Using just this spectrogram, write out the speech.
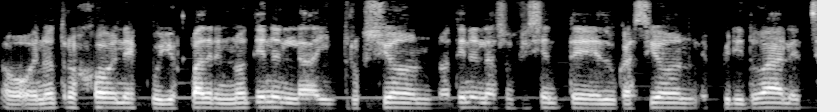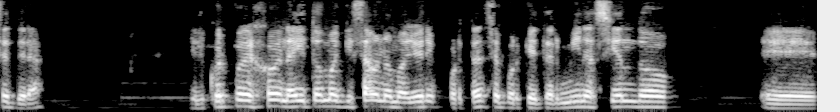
o en otros jóvenes cuyos padres no tienen la instrucción, no tienen la suficiente educación espiritual, etcétera, el cuerpo de joven ahí toma quizá una mayor importancia porque termina siendo eh,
